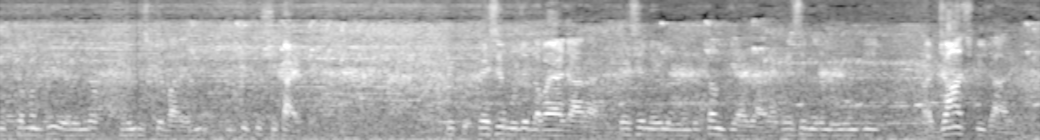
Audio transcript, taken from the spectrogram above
मुख्यमंत्री देवेंद्र फडणवीस के बारे में उनकी कुछ शिकायत। है कि, कैसे मुझे दबाया जा रहा है? कैसे मेरे लोगों को तंग किया जा रहा है? कैसे मेरे लोगों की जाँच की जा रही है?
